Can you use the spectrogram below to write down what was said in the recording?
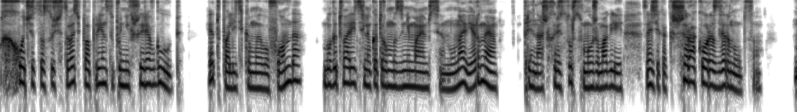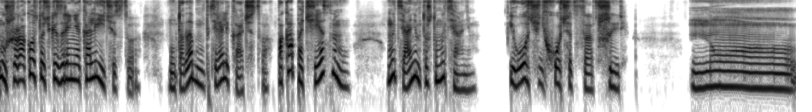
хочется существовать по принципу не вширь, а вглубь. Это политика моего фонда благотворительного, которым мы занимаемся. Ну, наверное, при наших ресурсах мы уже могли, знаете, как широко развернуться. Ну, широко с точки зрения количества. Ну, тогда бы мы потеряли качество. Пока по-честному мы тянем то, что мы тянем. И очень хочется вширь. Но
